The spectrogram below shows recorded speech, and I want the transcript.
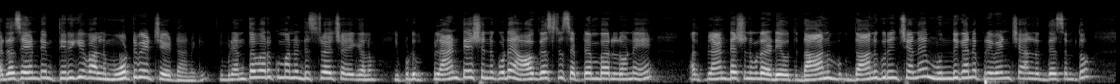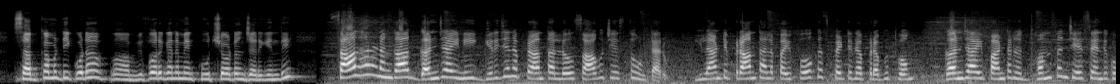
అట్ ద సేమ్ టైం తిరిగి వాళ్ళని మోటివేట్ చేయడానికి ఇప్పుడు ఎంతవరకు మనం డిస్ట్రాయ్ చేయగలం? ఇప్పుడు ప్లాంటేషన్ కూడా ఆగస్టు సెప్టెంబర్లోనే అది ప్లాంటేషన్ కూడా రెడీ అవుతుంది. దాని దాని గురించేనే ముందుగానే ప్రివెంట్ చేయాలనే ఉద్దేశంతో సబ్ కమిటీ కూడా బిఫోర్గానే మేము కూర్చోవడం జరిగింది. సాధారణంగా గంజాయిని గిరిజన ప్రాంతాల్లో సాగు చేస్తూ ఉంటారు. ఇలాంటి ప్రాంతాలపై ఫోకస్ పెట్టిన ప్రభుత్వం గంజాయి పంటను ధ్వంసం చేసేందుకు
